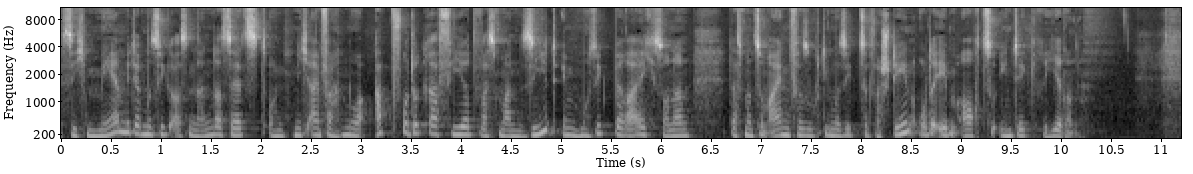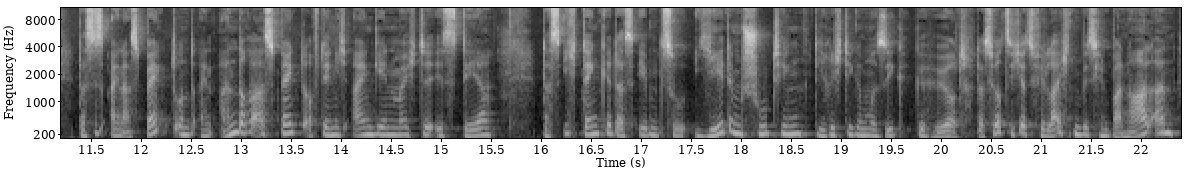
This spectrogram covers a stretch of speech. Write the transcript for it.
sich mehr mit der Musik auseinandersetzt und nicht einfach nur abfotografiert, was man sieht im Musikbereich, sondern dass man zum einen versucht, die Musik zu verstehen oder eben auch zu integrieren. Das ist ein Aspekt und ein anderer Aspekt, auf den ich eingehen möchte, ist der, dass ich denke, dass eben zu jedem Shooting die richtige Musik gehört. Das hört sich jetzt vielleicht ein bisschen banal an,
